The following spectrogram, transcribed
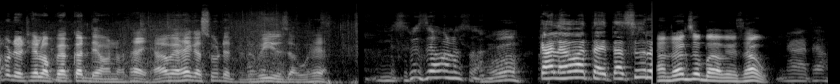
આપણે ઠેલો પેક કરી દેવાનો થાય. હવે હે કે સુરત વીયુ જવું હે. શું જવાનું છે? કાલે હવા થાય તા સુરત. હા, રાખજો બા હવે જાવ હા જાવ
